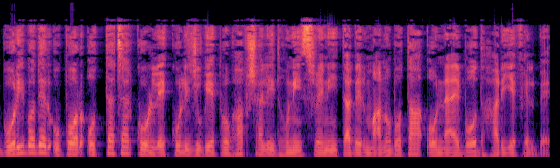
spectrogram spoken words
গরিবদের উপর অত্যাচার করলে কলিযুগে প্রভাবশালী ধনী শ্রেণি তাদের মানবতা ও ন্যায়বোধ হারিয়ে ফেলবে।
